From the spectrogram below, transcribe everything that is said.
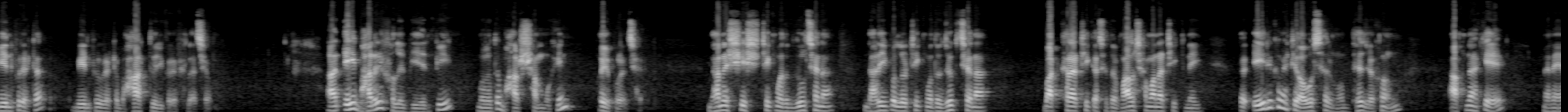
বিএনপির একটা বিএনপির একটা ভার তৈরি করে ফেলেছে। আর এই ভারের ফলে বিএনপি মূলত ভারসাম্যহীন হয়ে পড়েছে। ধানের শীষ ঠিকমতো দুলছে না, দাড়ি পড়ল ঠিকমতো ঝুঁকছে না, বাটখারা ঠিক আছে তো মাল সামানা ঠিক নেই। তো এইরকম একটি অবস্থার মধ্যে যখন আপনাকে মানে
